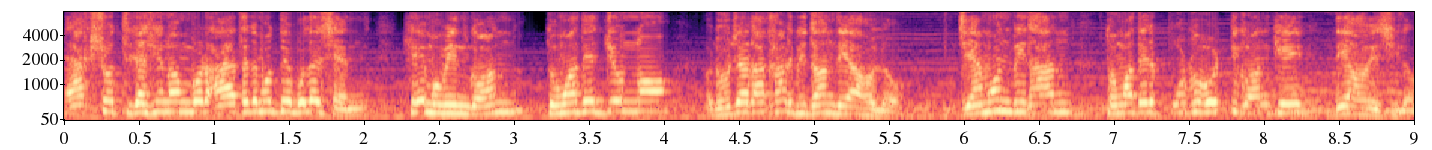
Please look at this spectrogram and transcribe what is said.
একশো তিরাশি নম্বর আয়াতের মধ্যে বলেছেন, হে মুমিনগণ, তোমাদের জন্য রোজা রাখার বিধান দেয়া হলো। যেমন বিধান তোমাদের পূর্ববর্তীগণকে দেয়া হয়েছিল।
